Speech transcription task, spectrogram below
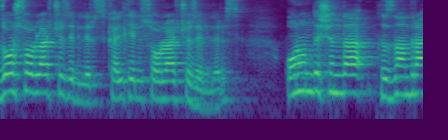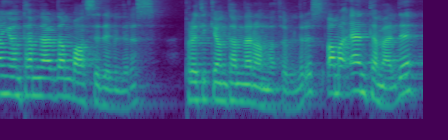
Zor sorular çözebiliriz. Kaliteli sorular çözebiliriz. Onun dışında hızlandıran yöntemlerden bahsedebiliriz. Pratik yöntemler anlatabiliriz. Ama en temelde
